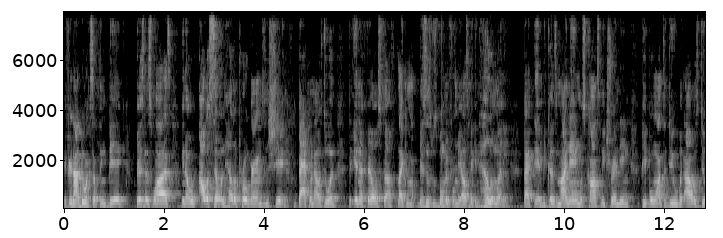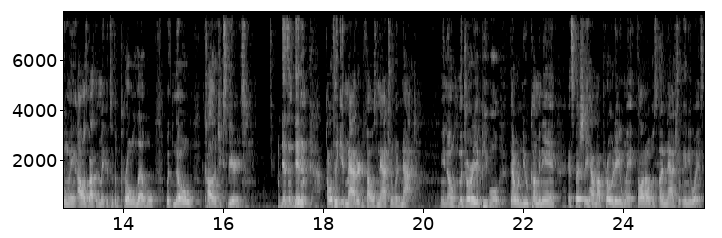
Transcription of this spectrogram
If you're not doing something big business wise, you know, I was selling hella programs and shit back when I was doing the NFL stuff. Like my business was booming for me. I was making hella money back then because my name was constantly trending. People want to do what I was doing. I was about to make it to the pro level with no college experience. Doesn't didn't I don't think it mattered if I was natural or not. You know, majority of people that were new coming in, especially how my pro day went, thought I was unnatural anyways,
